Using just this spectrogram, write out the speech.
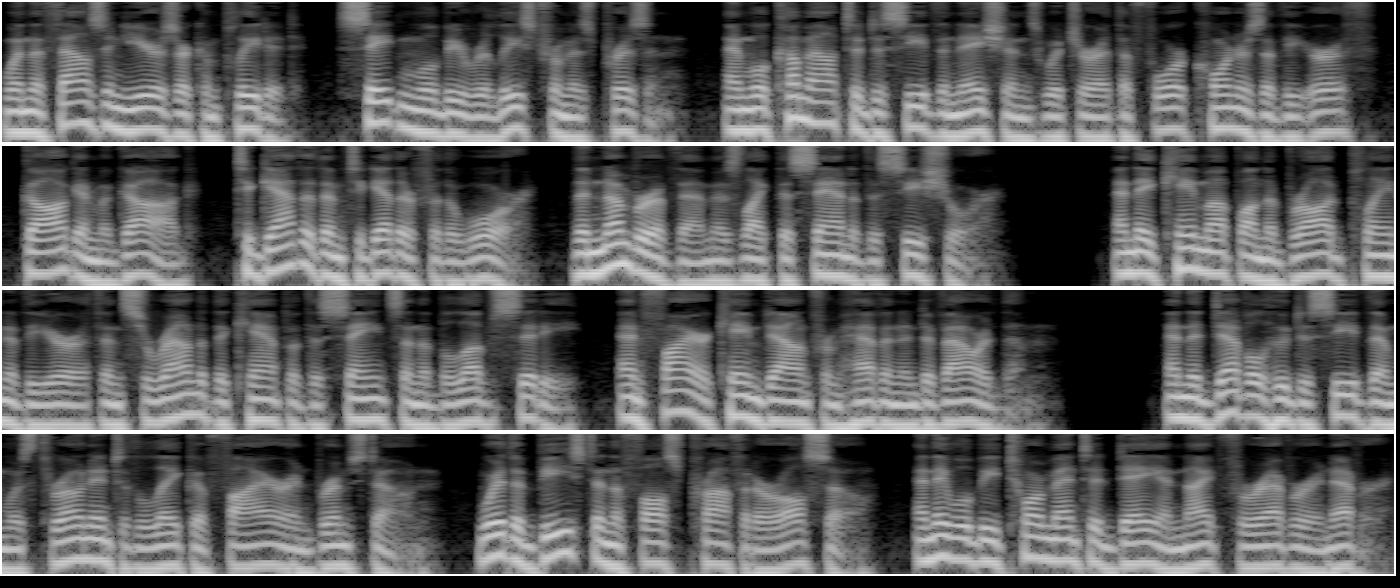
When the thousand years are completed, Satan will be released from his prison, and will come out to deceive the nations which are at the four corners of the earth, Gog and Magog, to gather them together for the war, the number of them is like the sand of the seashore. And they came up on the broad plain of the earth and surrounded the camp of the saints and the beloved city, and fire came down from heaven and devoured them. And the devil who deceived them was thrown into the lake of fire and brimstone, where the beast and the false prophet are also, and they will be tormented day and night forever and ever.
